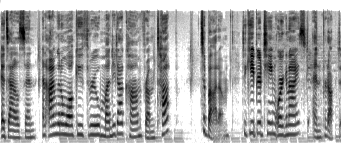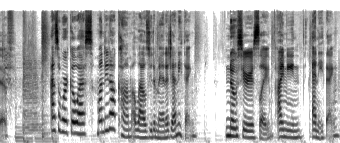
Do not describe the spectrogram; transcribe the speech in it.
it's Allison, and I'm going to walk you through Monday.com from top to bottom to keep your team organized and productive. As a work OS, Monday.com allows you to manage anything. No, seriously, I mean anything.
